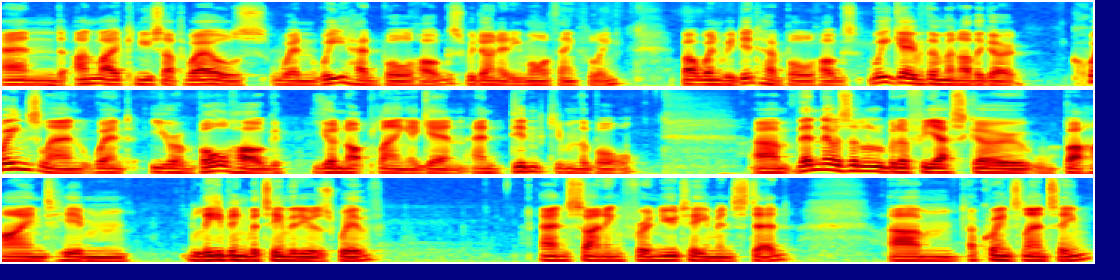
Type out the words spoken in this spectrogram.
and unlike New South Wales, when we had ball hogs, we don't anymore, thankfully. But when we did have ball hogs, we gave them another go. Queensland went, "You're a ball hog. You're not playing again," and didn't give him the ball. Um, then there was a little bit of fiasco behind him leaving the team that he was with and signing for a new team instead, um, a Queensland team.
